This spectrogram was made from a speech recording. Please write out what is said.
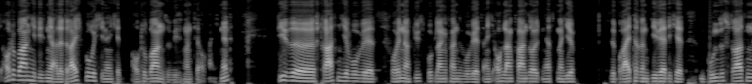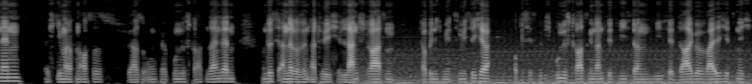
die Autobahnen hier, die sind ja alle dreispurig, die nenne ich jetzt Autobahnen, so wie man es ja auch eigentlich nennt diese Straßen hier, wo wir jetzt vorhin nach Duisburg lang gefahren sind, wo wir jetzt eigentlich auch lang fahren sollten, erstmal hier, diese breiteren, die werde ich jetzt Bundesstraßen nennen. Ich gehe mal davon aus, dass es ja ungefähr Bundesstraßen sein werden. Und das andere sind natürlich Landstraßen. Da bin ich mir ziemlich sicher. Ob das jetzt wirklich Bundesstraßen genannt wird, wie ich dann, wie ich jetzt sage, weiß ich jetzt nicht.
